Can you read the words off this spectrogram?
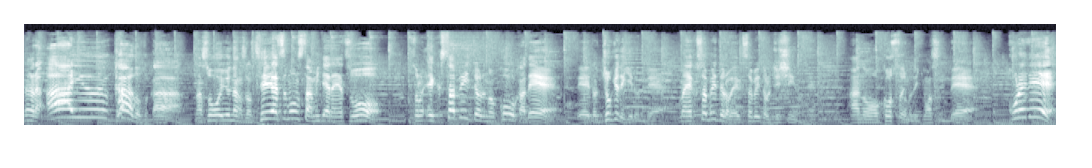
だからああいうカードとか、まあ、そういうなんかその制圧モンスターみたいなやつをそのエクサビートルの効果で、えー、と除去できるんで、まあ、エクサビートルはエクサビートル自身のねあのコストにもできますんでこれで、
